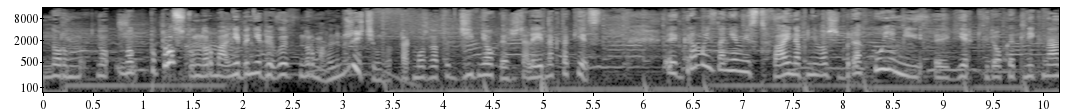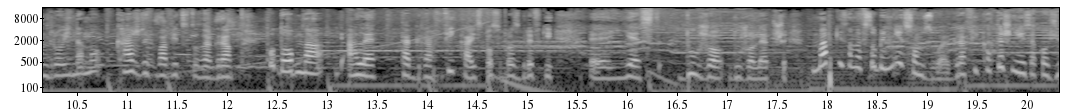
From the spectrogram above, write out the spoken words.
norm, no, no po prostu normalnie by nie były w normalnym życiu. No, tak można to dziwnie określić, ale jednak tak jest. E, Gra moim zdaniem jest fajna, ponieważ brakuje mi e, gierki Rocket League na Androida. No, każdy chyba wie, co to za gra. Podobna, ale ta grafika i sposób rozgrywki e, jest dużo, dużo lepszy. Mapki same w sobie nie są złe. Grafika też nie jest jakoś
